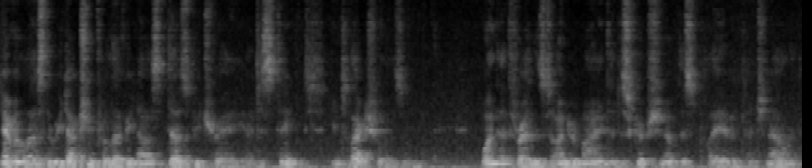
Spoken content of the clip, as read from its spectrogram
Nevertheless, the reduction for Levinas does betray a distinct intellectualism, one that threatens to undermine the description of this play of intentionality.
